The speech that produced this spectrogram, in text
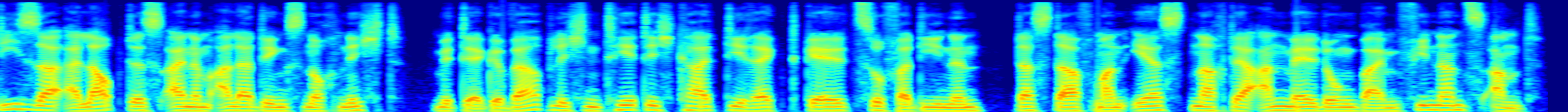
Dieser erlaubt es einem allerdings noch nicht, mit der gewerblichen Tätigkeit direkt Geld zu verdienen, das darf man erst nach der Anmeldung beim Finanzamt.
